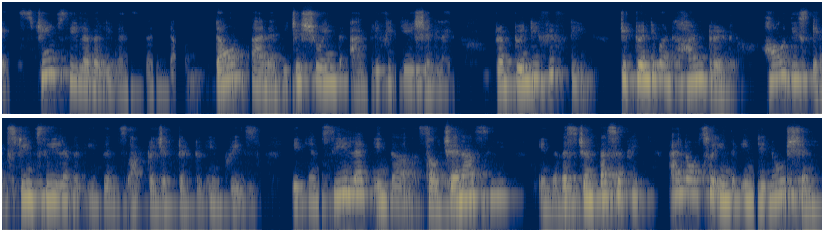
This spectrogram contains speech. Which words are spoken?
extreme sea level events, the down panel, which is showing the amplification like from 2050 to 2100, how these extreme sea level events are projected to increase. We can see like in the South China Sea, in the Western Pacific, and also in the Indian Ocean.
